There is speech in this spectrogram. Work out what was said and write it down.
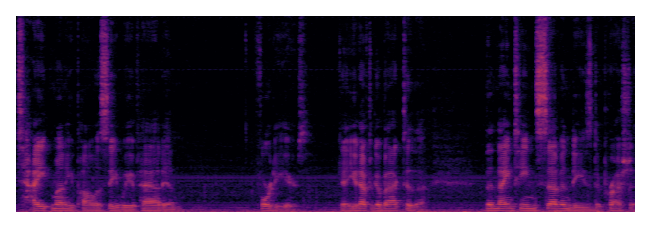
tight money policy we've had in 40 years. Okay, you'd have to go back to the the 1970s depression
